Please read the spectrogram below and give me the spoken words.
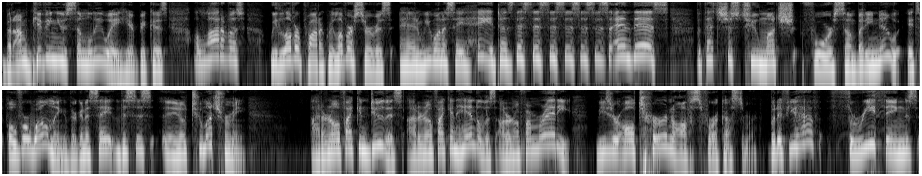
But I'm giving you some leeway here because a lot of us, we love our product, we love our service, and we want to say, hey, it does this, this, this, this, this, this, and this. But that's just too much for somebody new. It's overwhelming. They're going to say, this is, you know, too much for me. I don't know if I can do this. I don't know if I can handle this. I don't know if I'm ready. These are all turnoffs for a customer. But if you have three things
